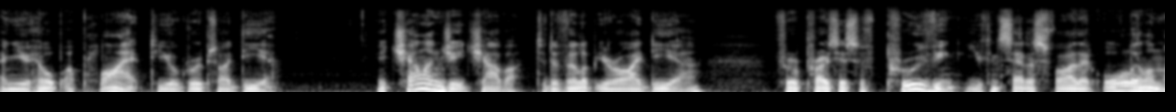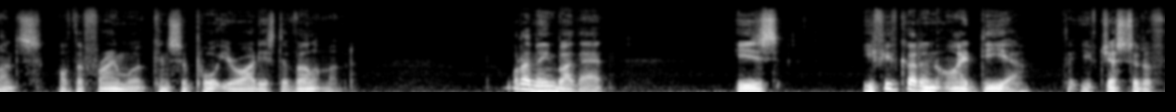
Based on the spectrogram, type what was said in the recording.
and you help apply it to your group's idea. You challenge each other to develop your idea through a process of proving you can satisfy that all elements of the framework can support your idea's development. What I mean by that is if you've got an idea that you've just sort of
